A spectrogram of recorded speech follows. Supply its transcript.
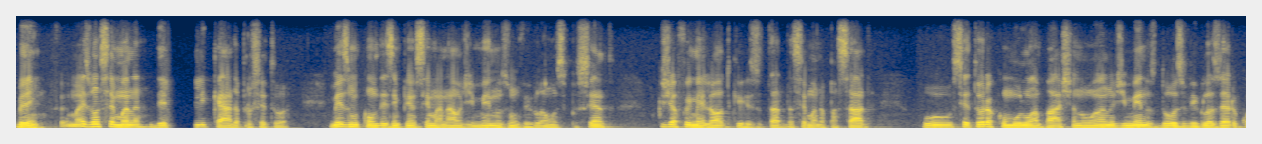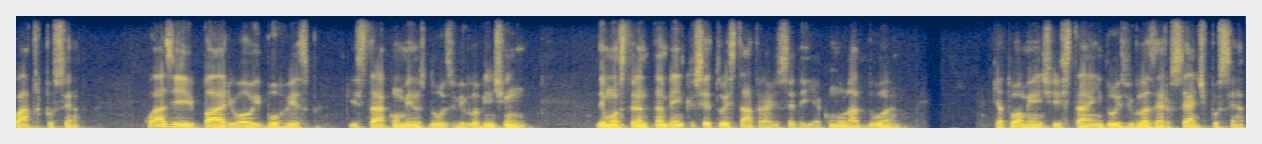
Bem, foi mais uma semana delicada para o setor. Mesmo com um desempenho semanal de menos 1,11%, o que já foi melhor do que o resultado da semana passada, o setor acumula uma baixa no ano de menos 12,04%, quase páreo ao Ibovespa, que está com menos 12,21%, demonstrando também que o setor está atrás do CDI acumulado do ano, que atualmente está em 2,07%.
